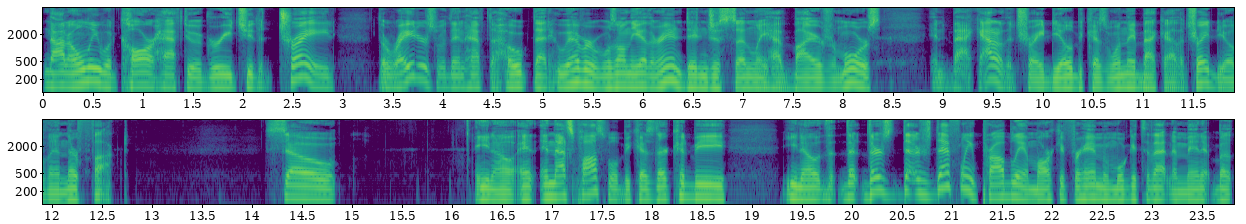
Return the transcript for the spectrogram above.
not only would Carr have to agree to the trade, the Raiders would then have to hope that whoever was on the other end didn't just suddenly have buyer's remorse and back out of the trade deal because when they back out of the trade deal, then they're fucked. So, you know, and, and that's possible because there could be you know, th- th- there's there's definitely probably a market for him, and we'll get to that in a minute. But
